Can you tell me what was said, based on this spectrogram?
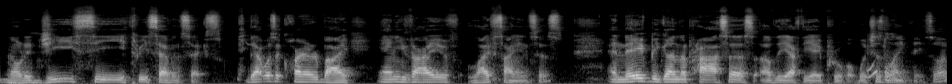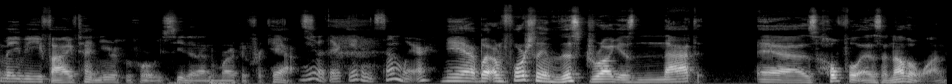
noted GC376. That was acquired by Anivive Life Sciences, and they've begun the process of the FDA approval, which is lengthy. So it may be five, ten years before we see that on the market for cats. Yeah, but they're getting somewhere. Yeah, but unfortunately, this drug is not as hopeful as another one,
